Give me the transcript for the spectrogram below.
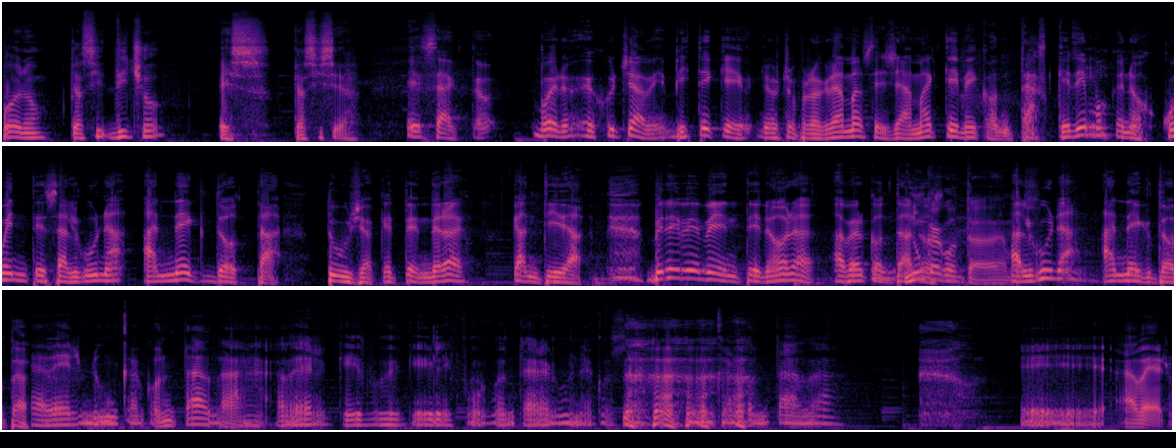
Bueno, así dicho es, que así sea. Exacto. Bueno, escúchame, viste que nuestro programa se llama ¿Qué me contás? Queremos que nos cuentes alguna anécdota tuya que tendrás cantidad. Brevemente, Nora, a ver, contanos. Nunca contada, además. ¿Alguna anécdota? A ver, nunca contada. A ver, ¿qué, fue- qué les puedo contar alguna cosa? nunca contada. Eh, a ver.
